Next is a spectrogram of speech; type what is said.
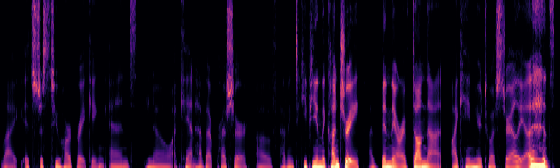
like it's just too heartbreaking. And, you know, I can't have that pressure of having to keep you in the country. I've been there, I've done that. I came here to Australia. it's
